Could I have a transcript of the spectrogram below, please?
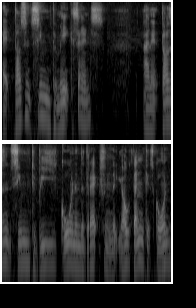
it doesn't seem to make sense, and it doesn't seem to be going in the direction that y'all think it's going.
